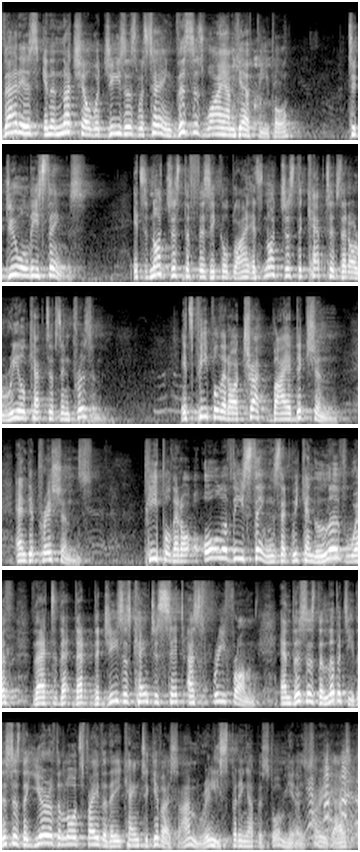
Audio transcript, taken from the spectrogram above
That is, in a nutshell, what Jesus was saying. This is why I'm here, people, to do all these things. It's not just the physical blind, it's not just the captives that are real captives in prison. It's people that are trapped by addiction and depressions. People that are all of these things that we can live with, that, that, that, that Jesus came to set us free from. And this is the liberty. This is the year of the Lord's favor that He came to give us. I'm really spitting up a storm here. Sorry, guys.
